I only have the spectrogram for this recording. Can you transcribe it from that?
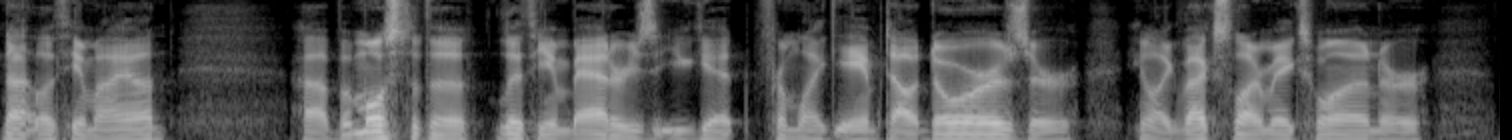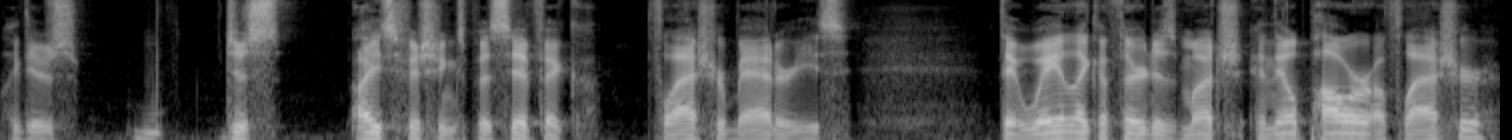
not lithium ion. Uh, but most of the lithium batteries that you get from like Amped Outdoors or you know like Vexilar makes one or like there's just ice fishing specific flasher batteries. They weigh like a third as much and they'll power a flasher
